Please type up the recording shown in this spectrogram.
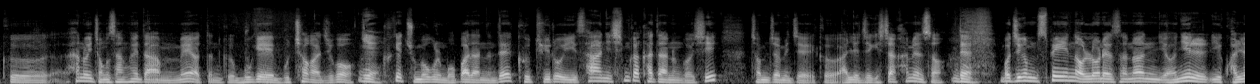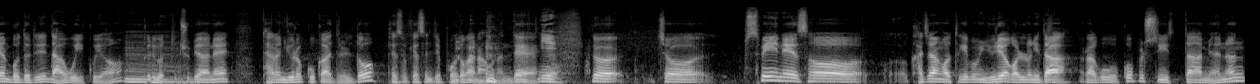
그 하노이 정상회담의 어떤 그 무게에 묻혀가지고 예. 크게 주목을 못 받았는데 그 뒤로 이 사안이 심각하다는 것이 점점 이제 그 알려지기 시작하면서 네. 뭐 지금 스페인 언론에서는 연일 이 관련 보도들이 나오고 있고요. 음. 그리고 또 주변에 다른 유럽 국가들도 계속해서 이제 보도가 나오는데 예. 그저 스페인에서 가장 어떻게 보면 유력 언론이다라고 꼽을 수 있다면은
